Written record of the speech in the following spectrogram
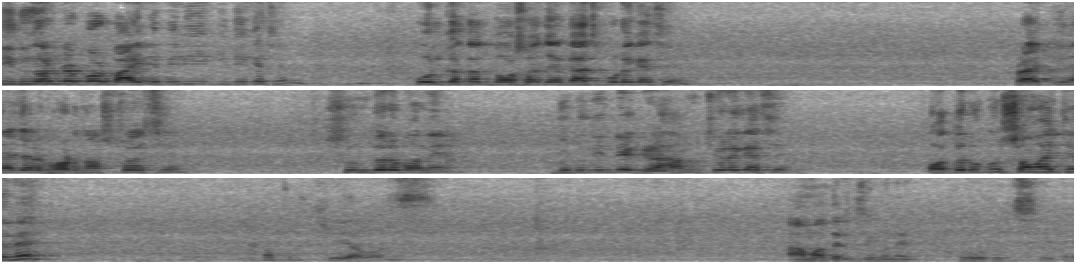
তিন ঘণ্টার পর বাইরে বেরিয়ে কি দেখেছেন? কলকাতার দশ হাজার গাছ পড়ে গেছে। প্রায় তিন হাজার ঘর নষ্ট হয়েছে। সুন্দরবনে দুটো তিনটে গ্রাম চলে গেছে। কতটুকু সময় জেনে? থ্রি আওয়ার্স আমাদের জীবনে ক্রোধ হচ্ছে এটা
